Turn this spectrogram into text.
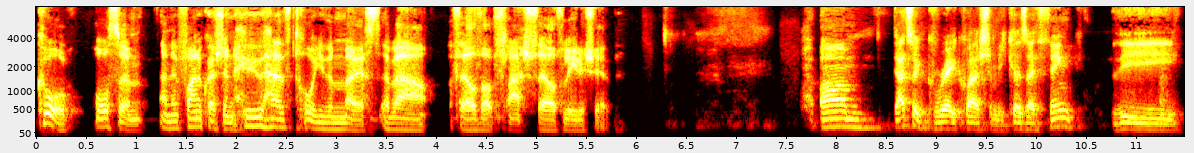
cool, awesome. And then final question: Who has taught you the most about sales ops slash sales leadership? Um, that's a great question because I think the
